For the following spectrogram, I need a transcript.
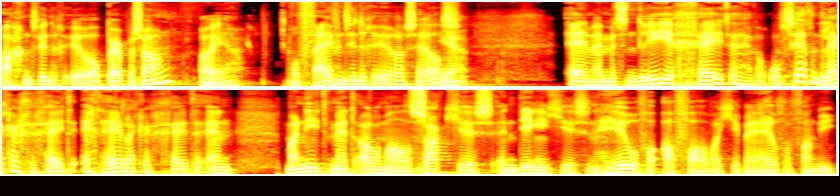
28 euro per persoon. oh ja. Of 25 euro zelfs. Ja, En we hebben met z'n drieën gegeten. Hebben ontzettend lekker gegeten. Echt heel lekker gegeten. En, maar niet met allemaal zakjes en dingetjes. En heel veel afval. Wat je bij heel veel van die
